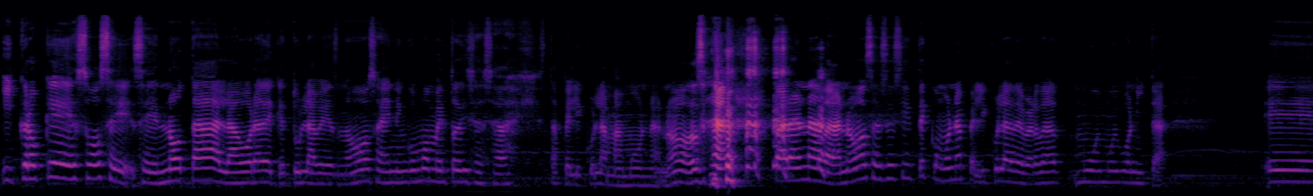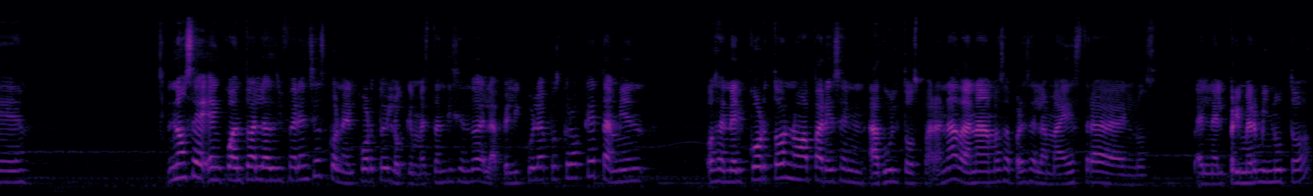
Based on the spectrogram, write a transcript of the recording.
Y creo que eso se, se nota a la hora de que tú la ves, ¿no? O sea, en ningún momento dices, ay, esta película mamona, ¿no? O sea, para nada, ¿no? O sea, se siente como una película de verdad muy, muy bonita. Eh, no sé, en cuanto a las diferencias con el corto y lo que me están diciendo de la película, pues creo que también, o sea, en el corto no aparecen adultos para nada, nada más aparece la maestra en los en el primer minuto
